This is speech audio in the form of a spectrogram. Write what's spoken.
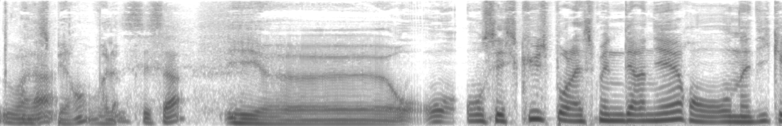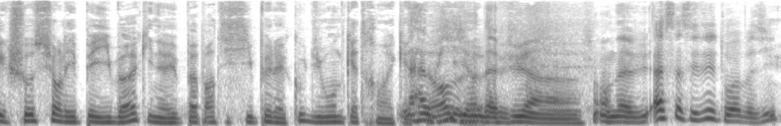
voilà, en espérant. Voilà. C'est ça. Et euh, on, s'excuse pour la semaine dernière. On, a dit quelque chose sur les Pays-Bas qui n'avaient pas participé à la Coupe du Monde 94. Ah oui, on a vu un, on a vu. Ah ça c'était toi. Vas-y,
